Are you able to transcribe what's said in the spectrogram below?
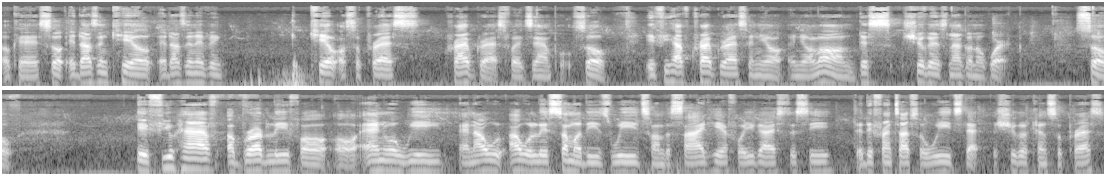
Okay, so it doesn't kill, it doesn't even kill or suppress crabgrass, for example. So if you have crabgrass in your in your lawn, this sugar is not going to work. So if you have a broadleaf or, or annual weed, and I will, I will list some of these weeds on the side here for you guys to see the different types of weeds that the sugar can suppress.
